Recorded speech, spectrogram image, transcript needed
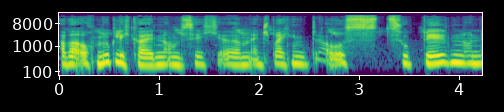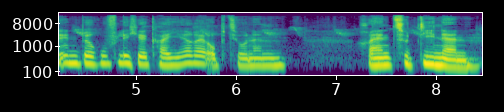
aber auch Möglichkeiten, um sich ähm, entsprechend auszubilden und in berufliche Karriereoptionen reinzudienen.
